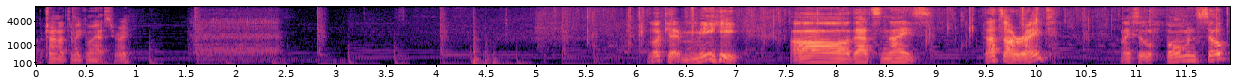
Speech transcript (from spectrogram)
I'll try not to make a mess, right? Look at me. Oh, that's nice. That's all right. Nice little foam and soap.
